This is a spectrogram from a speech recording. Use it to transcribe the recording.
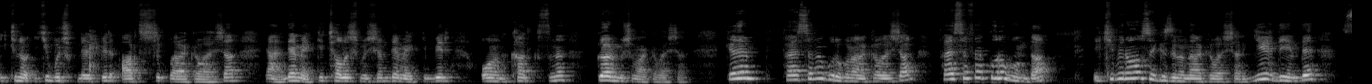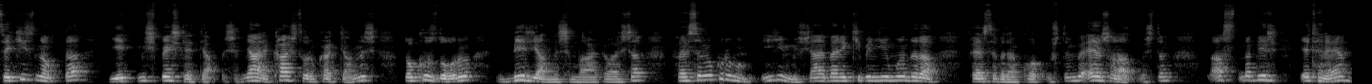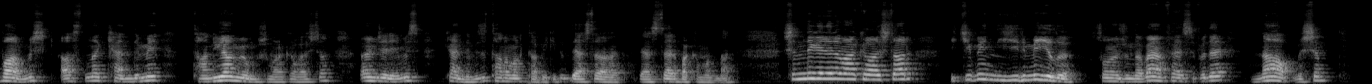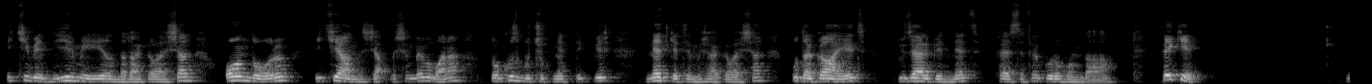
2,5 net bir artışlık var arkadaşlar. Yani demek ki çalışmışım. Demek ki bir onun katkısını görmüşüm arkadaşlar. Gelelim felsefe grubuna arkadaşlar. Felsefe grubunda 2018 yılında arkadaşlar girdiğimde 8.75 net yapmışım. Yani kaç doğru kaç yanlış? 9 doğru 1 yanlışım var arkadaşlar. Felsefe grubum iyiymiş. Yani ben 2020 yılında da felsefeden korkmuştum ve en son atmıştım. Aslında bir yeteneğe varmış. Aslında kendimi tanıyamıyormuşum arkadaşlar. Önceliğimiz kendimizi tanımak tabii ki de dersler, dersler bakımından. Şimdi gelelim arkadaşlar 2020 yılı sonucunda ben felsefede ne yapmışım? 2020 yılında da arkadaşlar 10 doğru 2 yanlış yapmışım ve bu bana 9.5 netlik bir net getirmiş arkadaşlar. Bu da gayet güzel bir net felsefe grubunda. Peki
